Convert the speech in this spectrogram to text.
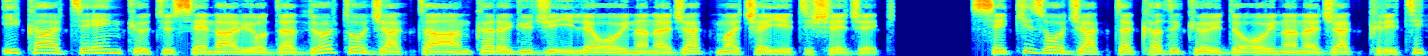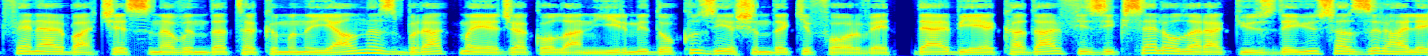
Icardi en kötü senaryoda 4 Ocak'ta Ankara gücü ile oynanacak maça yetişecek. 8 Ocak'ta Kadıköy'de oynanacak kritik Fenerbahçe sınavında takımını yalnız bırakmayacak olan 29 yaşındaki forvet, derbiye kadar fiziksel olarak %100 hazır hale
